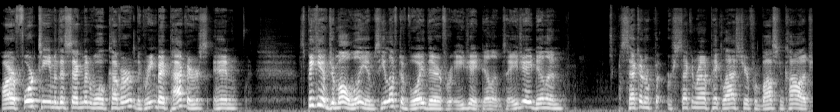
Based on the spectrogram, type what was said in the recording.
Our fourth team in this segment will cover the Green Bay Packers. And speaking of Jamaal Williams, he left a void there for AJ Dillon. So AJ Dillon, second second round pick last year from Boston College,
